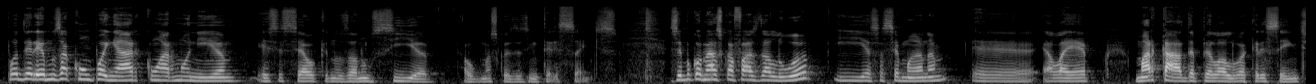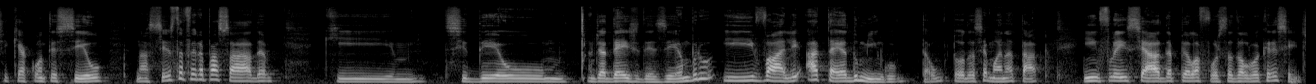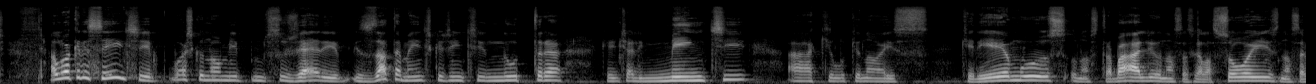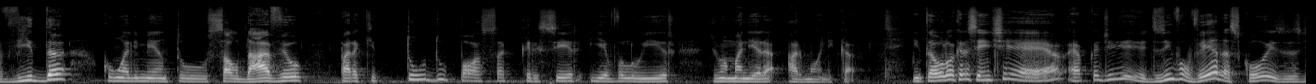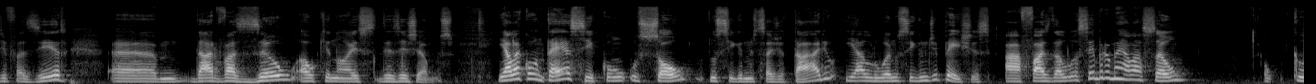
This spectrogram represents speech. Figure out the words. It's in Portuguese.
poderemos acompanhar com harmonia esse céu que nos anuncia algumas coisas interessantes. Eu sempre começo com a fase da Lua e essa semana é, ela é marcada pela Lua crescente que aconteceu na sexta-feira passada, que se deu no dia 10 de dezembro e vale até domingo. Então, toda semana está influenciada pela força da lua crescente. A lua crescente, eu acho que o nome sugere exatamente que a gente nutra, que a gente alimente aquilo que nós queremos, o nosso trabalho, nossas relações, nossa vida com um alimento saudável para que tudo possa crescer e evoluir de uma maneira harmônica. Então, a lua crescente é época de desenvolver as coisas, de fazer dar vazão ao que nós desejamos. E ela acontece com o Sol no signo de Sagitário e a Lua no signo de Peixes. A fase da Lua sempre é uma relação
